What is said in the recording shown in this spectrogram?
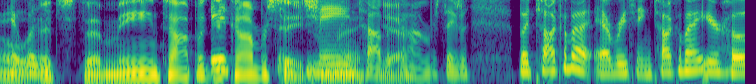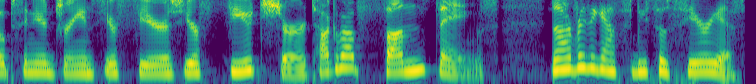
Oh, it was it's the main topic of it's the conversation. main right? topic Yeah. of conversation. But talk about everything. Talk about your hopes and your dreams, your fears, your future. Talk about fun things. Not everything has to be so serious.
